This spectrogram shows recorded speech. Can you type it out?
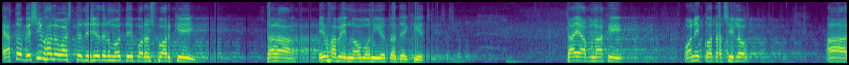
এত বেশি ভালোবাসতেন নিজেদের মধ্যে পরস্পরকে। তারা এভাবে নমনীয়তা দেখিয়েছে। তাই আপনাকে অনেক কথা ছিল। আর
